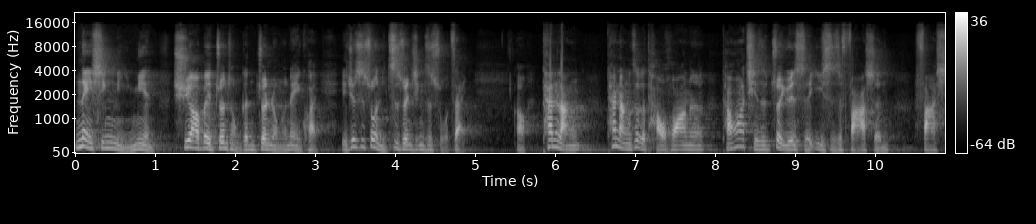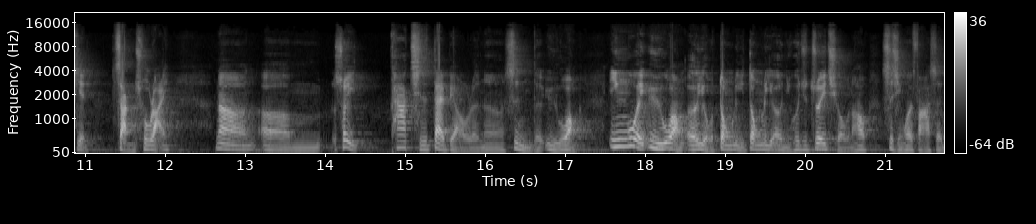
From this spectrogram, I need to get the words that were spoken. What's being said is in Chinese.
内心里面需要被尊崇跟尊荣的那一块，也就是说你自尊心之所在，好，贪狼，贪狼这个桃花呢，桃花其实最原始的意思是发生。发现长出来，那呃，所以它其实代表了呢，是你的欲望，因为欲望而有动力，动力而你会去追求，然后事情会发生。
